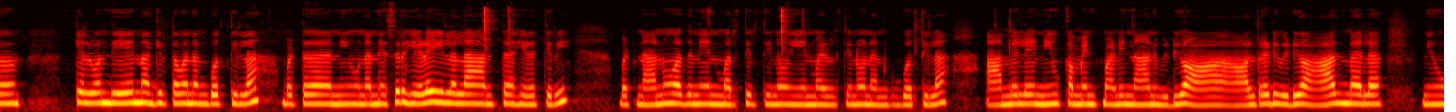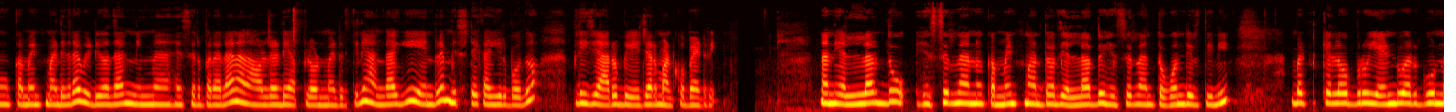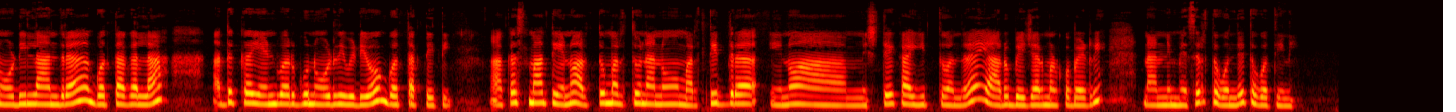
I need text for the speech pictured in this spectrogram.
ಕೆಲವೊಂದು ಏನಾಗಿರ್ತಾವ ನಂಗೆ ಗೊತ್ತಿಲ್ಲ. ಬಟ್ ನೀವು ನನ್ನ ಹೆಸರು ಹೇಳೇ ಇಲ್ಲಲ್ಲ ಅಂತ ಹೇಳ್ತೀರಿ. ಬಟ್ ನಾನು ಅದನ್ನೇನು ಮರ್ತಿರ್ತೀನೋ, ಏನು ಮಾಡಿರ್ತೀನೋ ನನಗೂ ಗೊತ್ತಿಲ್ಲ. ಆಮೇಲೆ ನೀವು ಕಮೆಂಟ್ ಮಾಡಿ ನಾನು ವಿಡಿಯೋ ಆಲ್ರೆಡಿ ವಿಡಿಯೋ ಆದಮೇಲೆ ನೀವು ಕಮೆಂಟ್ ಮಾಡಿದರೆ ವಿಡಿಯೋದಾಗ ನಿಮ್ಮ ಹೆಸರು ಬರಲ್ಲ, ನಾನು ಆಲ್ರೆಡಿ ಅಪ್ಲೋಡ್ ಮಾಡಿರ್ತೀನಿ. ಹಾಗಾಗಿ ಏನರೆ ಮಿಸ್ಟೇಕ್ ಆಗಿರ್ಬೋದು. ಪ್ಲೀಸ್ ಯಾರೂ ಬೇಜಾರು ಮಾಡ್ಕೋಬೇಡ್ರಿ. ನಾನು ಎಲ್ಲರದ್ದು ಹೆಸರು ನಾನು ಕಮೆಂಟ್ ಮಾಡಿದವ್ರದ್ದು ಎಲ್ಲರದ್ದು ಹೆಸರು ನಾನು ತೊಗೊಂಡಿರ್ತೀನಿ. ಬಟ್ ಕೆಲವೊಬ್ಬರು ಎಂಡ್ವರೆಗೂ ನೋಡಿಲ್ಲ ಅಂದ್ರೆ ಗೊತ್ತಾಗಲ್ಲ. ಅದಕ್ಕೆ ಎಂಡ್ವರೆಗೂ ನೋಡಿರಿ ವಿಡಿಯೋ ಗೊತ್ತಾಗ್ತೈತಿ. ಅಕಸ್ಮಾತ್ ಏನೋ ಅರ್ತು ಮರ್ತು ನಾನು ಮರ್ತಿದ್ರೆ ಏನೋ ಮಿಸ್ಟೇಕ್ ಆಗಿತ್ತು ಅಂದರೆ ಯಾರೂ ಬೇಜಾರು ಮಾಡ್ಕೋಬೇಡ್ರಿ. ನಾನು ನಿಮ್ಮ ಹೆಸರು ತಗೊಂಡೇ ತೊಗೋತೀನಿ.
